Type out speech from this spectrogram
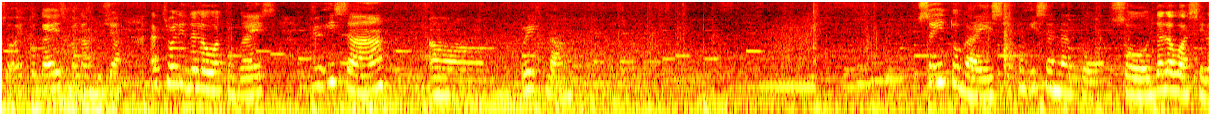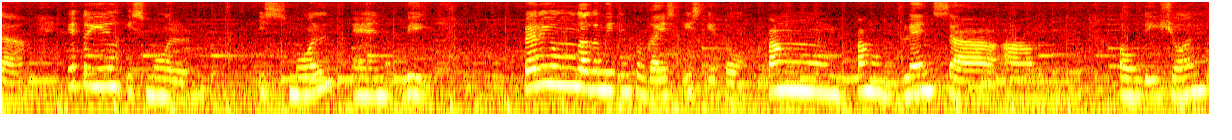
So, ito guys, malambot siya. Actually, dalawa to guys. Yung isa, um, wait lang. So, ito guys, itong isa na to, so, dalawa sila. Ito yung small. Small and big. Pero yung gagamitin ko guys is ito. Pang, pang blend sa um, foundation.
